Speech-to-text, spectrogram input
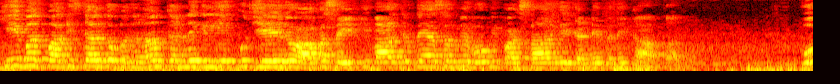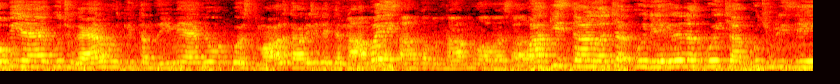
ये बस पाकिस्तान को बदनाम करने के लिए कुछ ये जो हाफिज सईद की बात करते हैं असल में वो भी पाकिस्तान के एजेंडे पे नहीं काम कर रहे। वो भी है कुछ गैर मुल्की तंजीमें हैं जो उनको इस्तेमाल कर रही है लेकिन भाई- पाकिस्तान का बदनाम हुआ हुआ सारा। पाकिस्तान अच्छा कोई देख रहे ना कोई चाकू छुरी से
